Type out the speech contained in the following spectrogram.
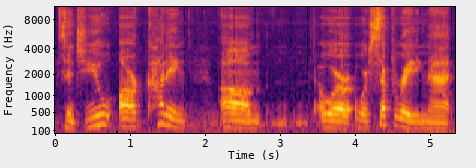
since you are cutting um, or, or separating that,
